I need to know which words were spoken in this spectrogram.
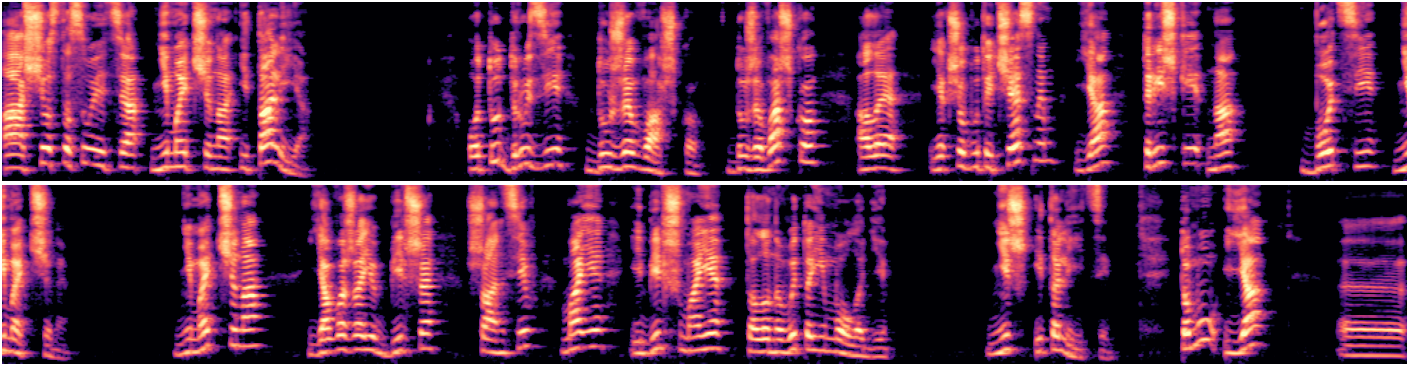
А що стосується Німеччина-Італія, отут, друзі, дуже важко. Дуже важко, але якщо бути чесним, я трішки на боці Німеччини. Німеччина, я вважаю, більше шансів має і більш має талановитої молоді, ніж італійці. Тому я е,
